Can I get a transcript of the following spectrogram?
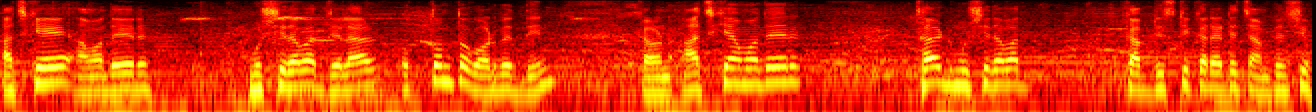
আজকে আমাদের মুর্শিদাবাদ জেলার অত্যন্ত গর্বের দিন কারণ আজকে আমাদের third Murshidabad cup district karate championship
